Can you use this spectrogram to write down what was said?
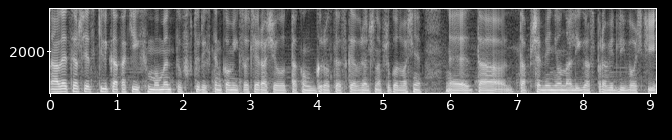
ale też jest kilka takich momentów, w których ten komiks ociera się o taką groteskę, wręcz na przykład właśnie e, ta, ta przemieniona Liga Sprawiedliwości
